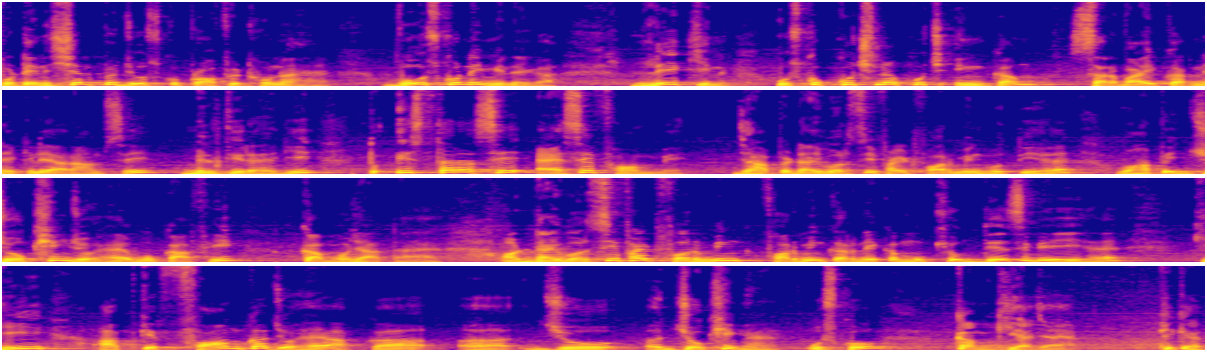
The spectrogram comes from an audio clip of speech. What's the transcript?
पोटेंशियल पे जो उसको प्रॉफिट होना है, वो उसको नहीं मिलेगा। लेकिन उसको कुछ ना कुछ इनकम सर्वाइव करने के लिए आराम से मिलती रहेगी। तो इस तरह से ऐसे फॉर्म में, जहाँ पे डाइवर्सिफाइड फ़ार्मिंग होती है, वहाँ पे जोखिम जो है, वो काफ़ी कम हो जाता है। और डाइवर्सिफाइड फ़ार्मिंग फ़ार्मिंग करने का मुख्य उद्देश्य भी यही है कि आपके फॉर्म का जो है, आपका जो जोखिम है, उसको कम किया जाए। ठीक है?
